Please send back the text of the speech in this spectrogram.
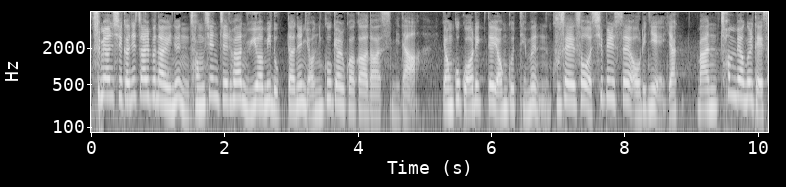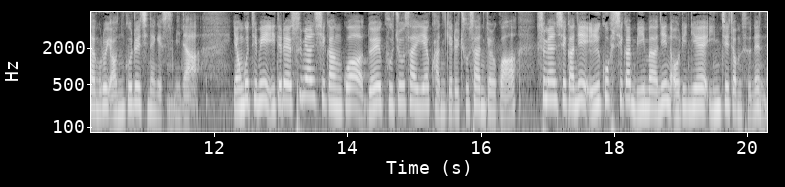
수면 시간이 짧은 아이는 정신질환 위험이 높다는 연구 결과가 나왔습니다. 영국 워릭대 연구팀은 9세에서 11세 어린이 약 1만 1000명을 대상으로 연구를 진행했습니다. 연구팀이 이들의 수면 시간과 뇌 구조 사이의 관계를 조사한 결과 수면 시간이 7시간 미만인 어린이의 인지 점수는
